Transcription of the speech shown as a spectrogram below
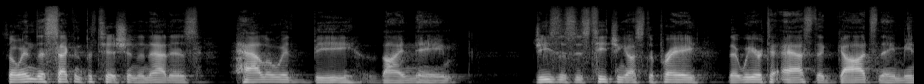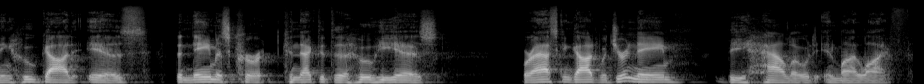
So, in this second petition, and that is, Hallowed be thy name. Jesus is teaching us to pray that we are to ask that God's name, meaning who God is, the name is connected to who he is. We're asking God, would your name be hallowed in my life?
